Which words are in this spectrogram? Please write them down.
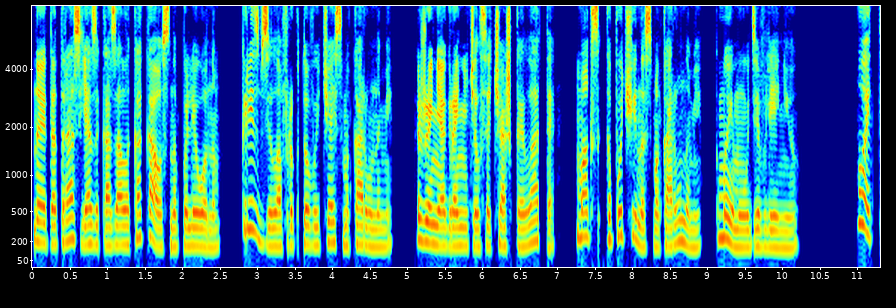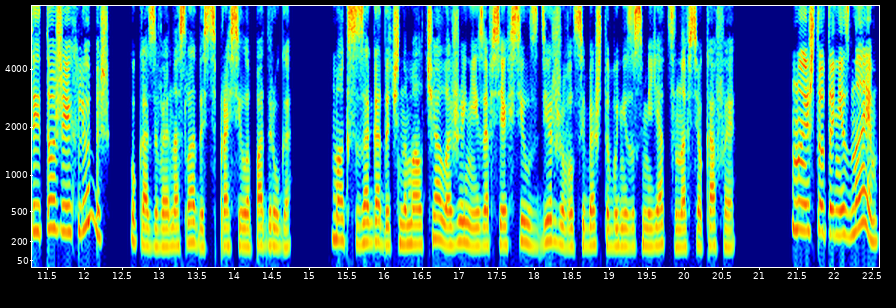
На этот раз я заказала какао с Наполеоном. Крис взяла фруктовый чай с макарунами. Женя ограничился чашкой латте, Макс — капучино с макарунами, к моему удивлению. «Ой, ты тоже их любишь?» — указывая на сладость, спросила подруга. Макс загадочно молчал, а Женя изо всех сил сдерживал себя, чтобы не засмеяться на все кафе. «Мы что-то не знаем?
